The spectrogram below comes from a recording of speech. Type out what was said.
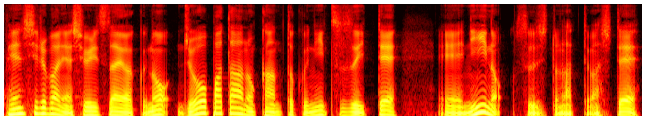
ペンシルバニア州立大学のジョー・パターノ監督に続いて2位の数字となってまして、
